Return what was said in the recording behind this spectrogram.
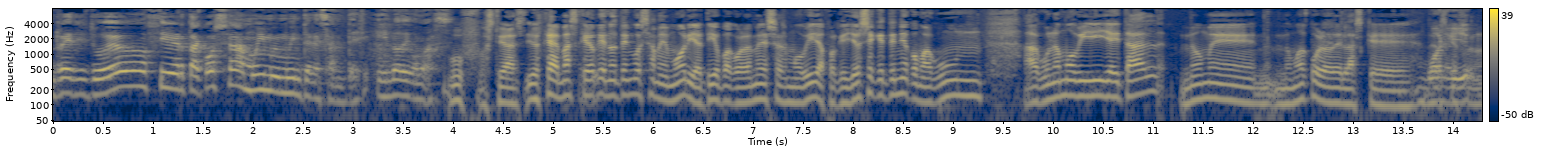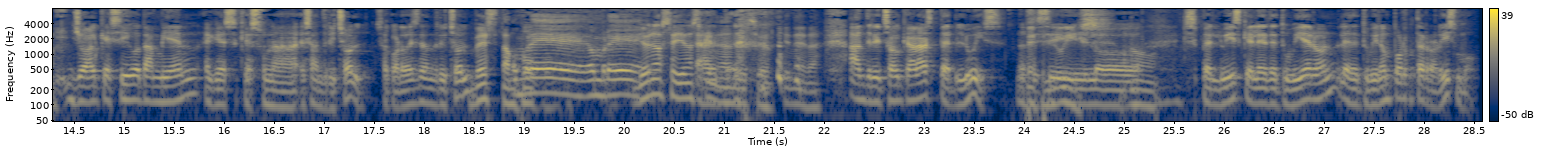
retuiteó cierta cosa muy, muy, muy interesante. Y no digo más. Uf, hostias. Yo es que además creo que no tengo esa memoria, tío, para acordarme de esas movidas. Porque yo sé que tenía como algún alguna movidilla y tal. No me, no me acuerdo de las que. de las Bueno, que yo, al que sigo también, eh, que es, que es una es Andrichol. ¿Os acordáis de Andrichol? ¿Ves? Tampoco. Hombre, hombre. Yo no sé, yo no sé quién, Ah, ha dicho, quién era. Andrichol, que ahora es Pep Luis. No Pep sé si Luis, lo. no. Luis que le detuvieron, le detuvieron por terrorismo.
